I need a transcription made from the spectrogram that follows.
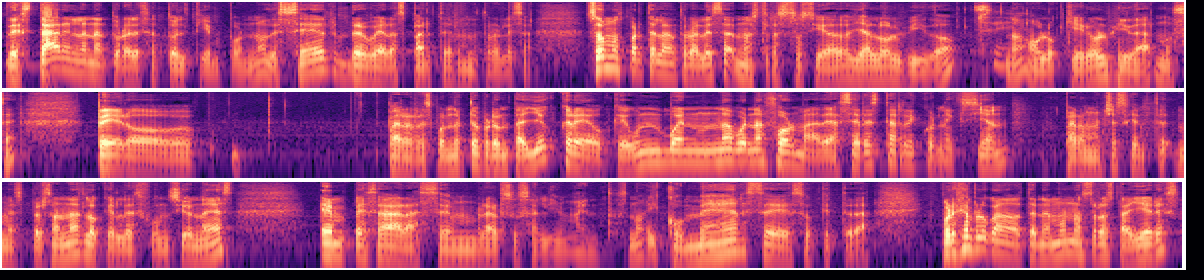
de, estar en la naturaleza todo el tiempo, ¿no? De ser de veras parte de la naturaleza. Somos parte de la naturaleza, nuestra sociedad ya lo olvidó, ¿no? O lo quiere olvidar, no sé. Pero para responder tu pregunta, yo creo que un buen, una buena forma de hacer esta reconexión para muchas gente, personas lo que les funciona es empezar a sembrar sus alimentos, ¿no? Y comerse eso que te da. Por ejemplo, cuando tenemos nuestros talleres,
